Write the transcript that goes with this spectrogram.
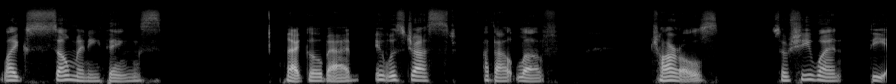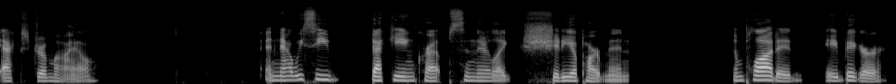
like so many things that go bad, it was just about love. Charles. So she went the extra mile. And now we see Becky and Kreps in their like shitty apartment and plotted a bigger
